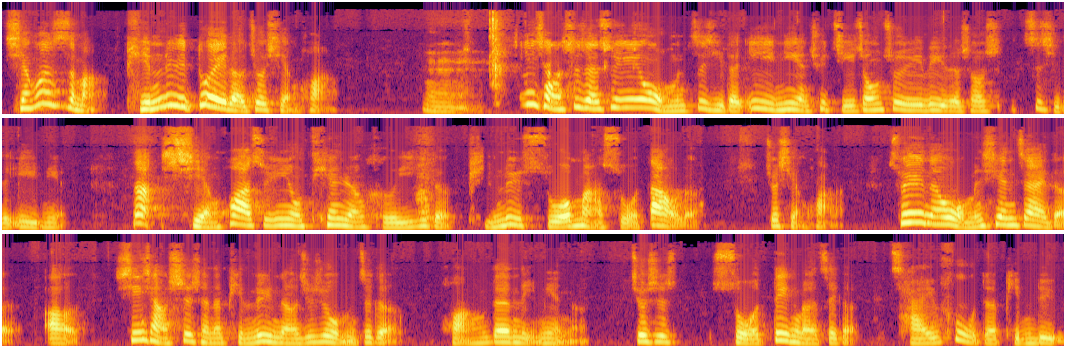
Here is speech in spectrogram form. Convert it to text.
显化是什么？频率对了就显化。嗯，心想事成是运用我们自己的意念去集中注意力的时候是自己的意念。那显化是运用天人合一的频率锁码锁到了就显化了。所以呢，我们现在的呃心想事成的频率呢，就是我们这个黄灯里面呢，就是锁定了这个财富的频率，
